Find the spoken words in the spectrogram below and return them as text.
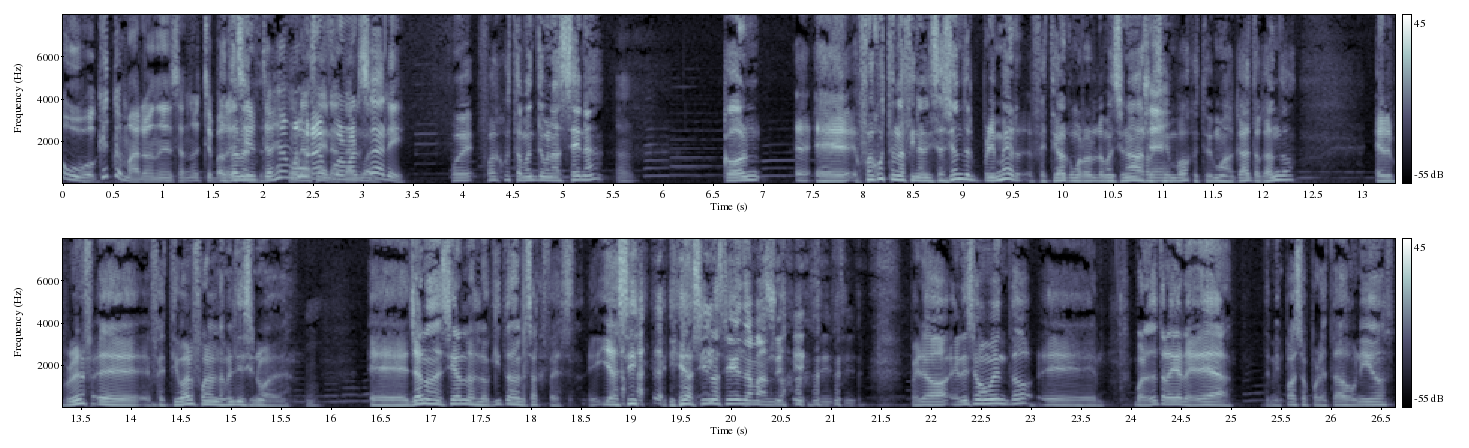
hubo? ¿Qué tomaron en esa noche para Totalmente. decir, traemos a Branford. Marsalis? Fue, fue justamente una cena Ah. con. eh, eh, fue justo en la finalización del primer festival, como lo mencionabas Sí. recién vos, que estuvimos acá tocando. El primer eh, festival fue en el 2019. Mm. Eh, ya nos decían los loquitos del Sax Fest. Y así, y así nos siguen llamando. Sí, sí, sí. Pero en ese momento, eh, bueno, yo traía la idea de mis pasos por Estados Unidos.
